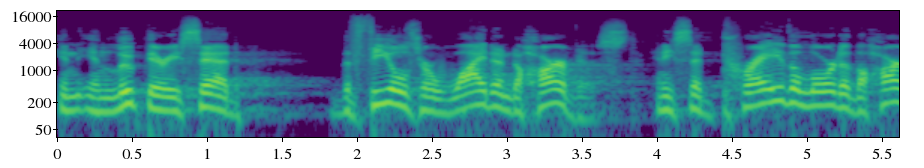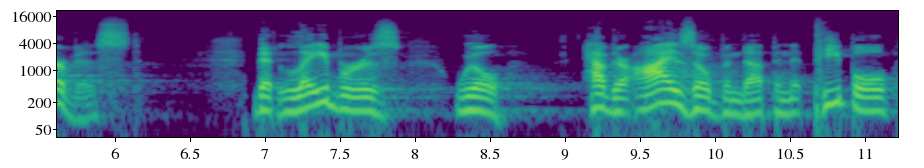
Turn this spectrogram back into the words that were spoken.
In, in Luke, there, he said, the fields are white unto harvest. And he said, Pray the Lord of the harvest that laborers will have their eyes opened up and that people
